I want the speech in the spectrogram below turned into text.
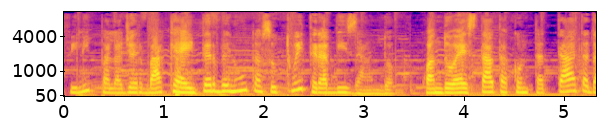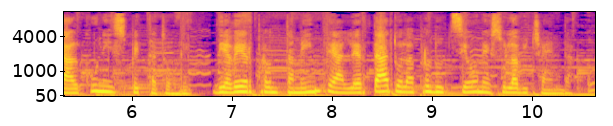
Filippa Lagerbach è intervenuta su Twitter avvisando, quando è stata contattata da alcuni spettatori, di aver prontamente allertato la produzione sulla vicenda.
